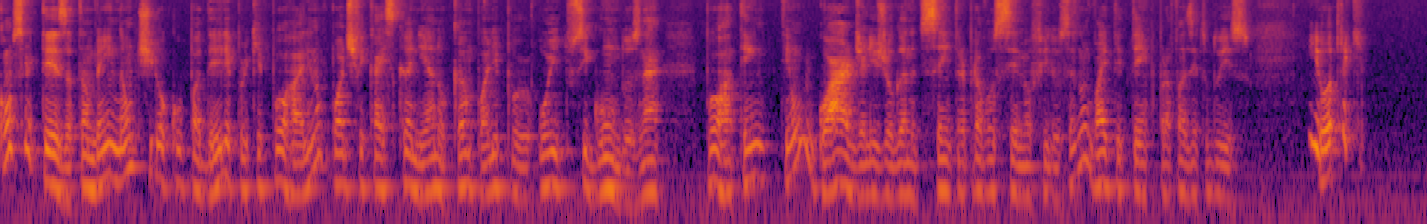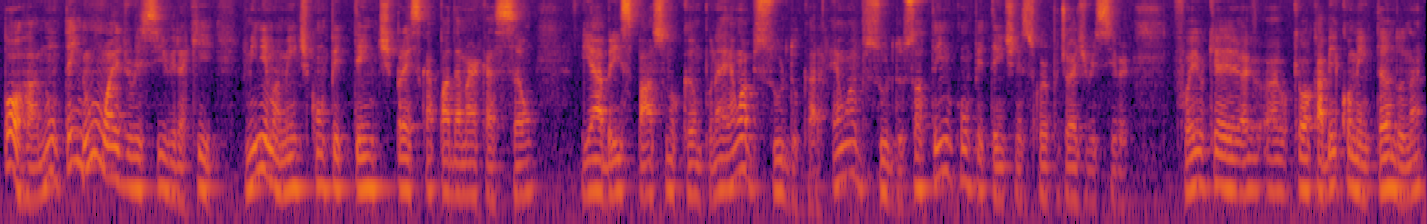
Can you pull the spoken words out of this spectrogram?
Com certeza, também não tira a culpa dele, porque, porra, ele não pode ficar escaneando o campo ali por 8 segundos, né? Porra, tem, tem um guarda ali jogando de center para você, meu filho. Você não vai ter tempo para fazer tudo isso. E outra que, porra, não tem um wide receiver aqui minimamente competente para escapar da marcação e abrir espaço no campo, né? É um absurdo, cara. É um absurdo. Só tem um competente nesse corpo de wide receiver. Foi o que, o que eu acabei comentando, né?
